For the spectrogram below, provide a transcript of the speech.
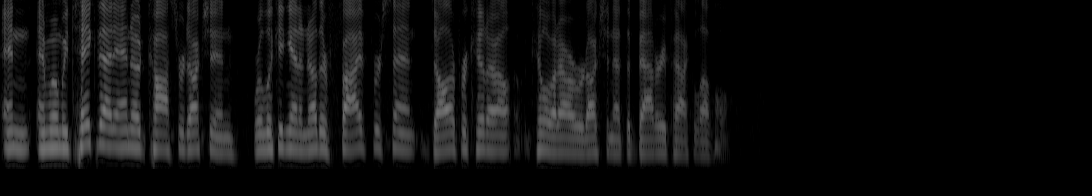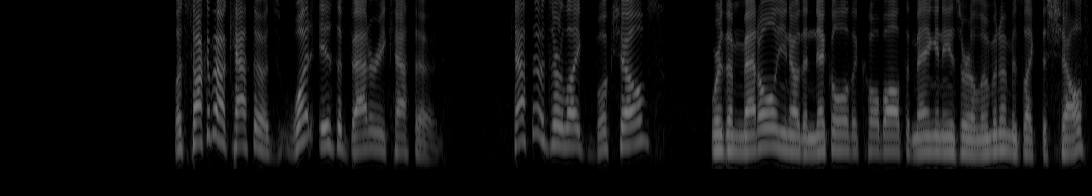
And, and when we take that anode cost reduction, we're looking at another 5% dollar per kilo, kilowatt hour reduction at the battery pack level. Let's talk about cathodes. What is a battery cathode? Cathodes are like bookshelves where the metal, you know, the nickel, the cobalt, the manganese, or aluminum is like the shelf,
